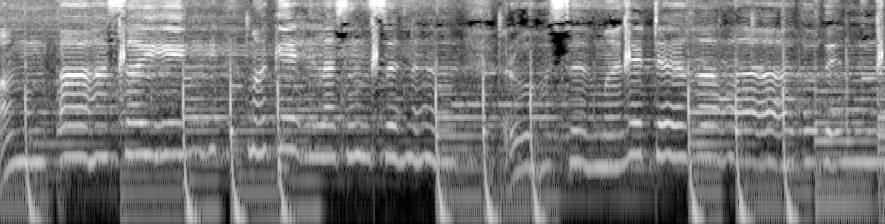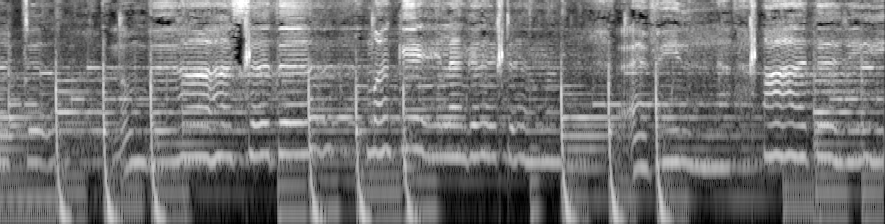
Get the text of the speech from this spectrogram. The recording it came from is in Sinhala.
මං ආසයි මගේ ලසුන්සන රෝස මලට හාදු දෙන්නට. නුඹ ආසද මගේ ළඟටම ඇවිල්ල ආදරී.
